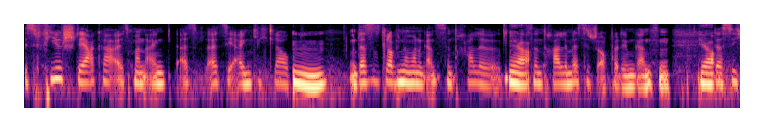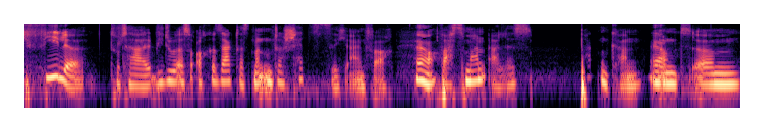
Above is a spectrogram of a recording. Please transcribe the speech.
ist viel stärker, als man eigentlich, als, als sie eigentlich glaubt. Mhm. Und das ist, glaube ich, nochmal eine ganz zentrale, ja. zentrale Message auch bei dem Ganzen. Ja. Dass sich viele total, wie du das auch gesagt hast, man unterschätzt sich einfach, ja. was man alles packen kann. Und, ähm,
